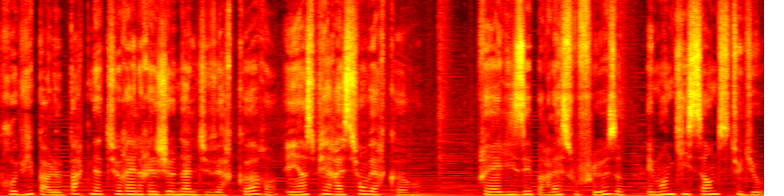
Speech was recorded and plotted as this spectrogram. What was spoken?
produit par le Parc naturel régional du Vercors et Inspiration Vercors, réalisé par La Souffleuse et Monkey Sound Studio.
